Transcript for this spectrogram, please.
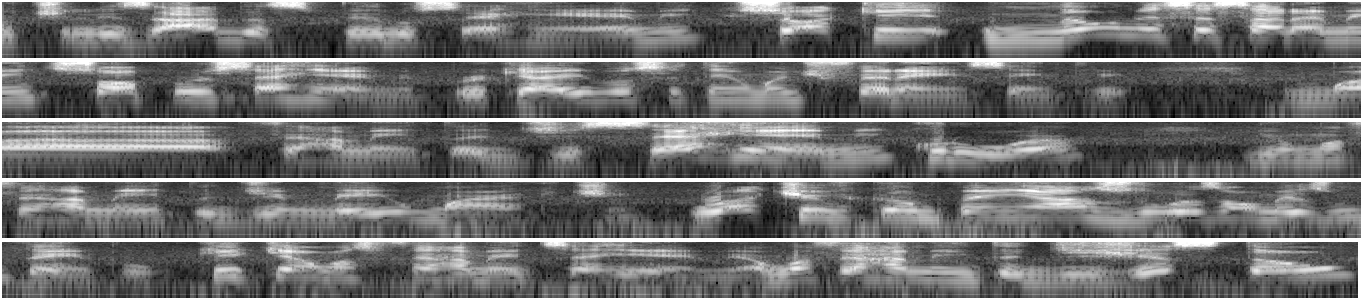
utilizadas pelo CRM, só que não necessariamente só por CRM, porque aí você tem uma diferença entre uma ferramenta de CRM crua e uma ferramenta de e-mail marketing. O Active Campaign é as duas ao mesmo tempo. O que é uma ferramenta de CRM? É uma ferramenta de gestão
